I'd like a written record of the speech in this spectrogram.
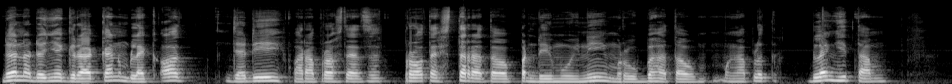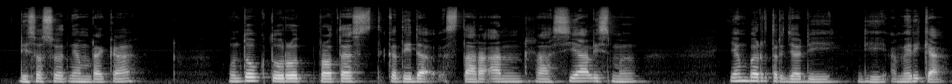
dan adanya gerakan blackout jadi para protester protester atau pendemo ini merubah atau mengupload blank hitam di sosmednya mereka untuk turut protes ketidaksetaraan rasialisme yang baru terjadi di Amerika.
